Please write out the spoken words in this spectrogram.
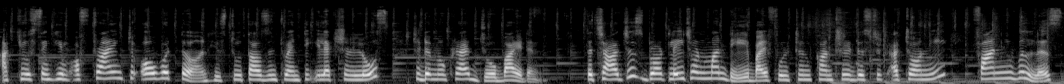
accusing him of trying to overturn his 2020 election loss to Democrat Joe Biden. The charges brought late on Monday by Fulton County District Attorney Fani Willis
